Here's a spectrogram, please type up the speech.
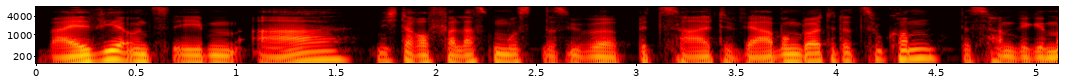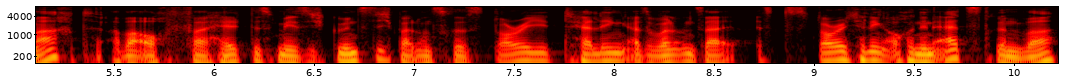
weil wir uns eben A, nicht darauf verlassen mussten, dass über bezahlte Werbung Leute dazukommen. Das haben wir gemacht, aber auch verhältnismäßig günstig, weil unsere Storytelling, also weil unser Storytelling auch in den Ads drin war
